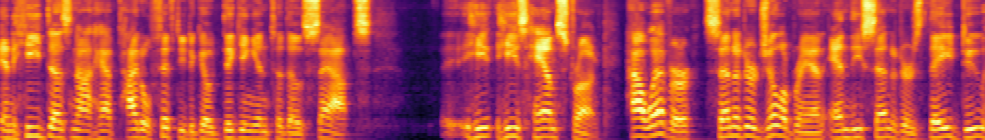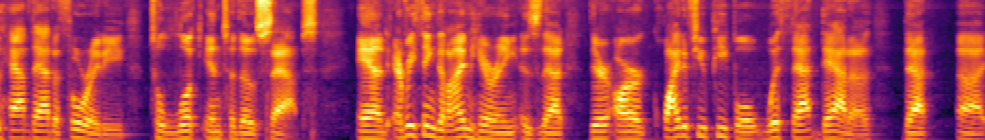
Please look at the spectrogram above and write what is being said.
and he does not have Title 50 to go digging into those SAPs, he, he's hamstrung. However, Senator Gillibrand and these senators, they do have that authority to look into those SAPs. And everything that I'm hearing is that there are quite a few people with that data that uh,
